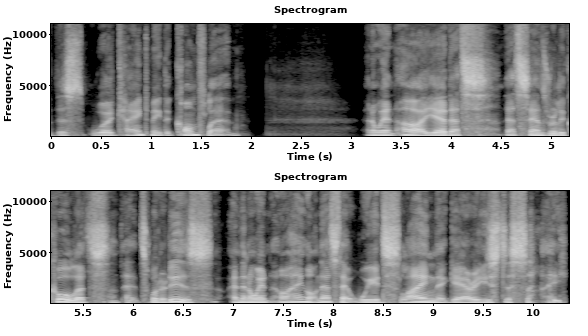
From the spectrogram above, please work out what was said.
this word came to me, the conflab. And I went, oh yeah, that's that sounds really cool. That's that's what it is. And then I went, oh hang on, that's that weird slang that Gary used to say,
